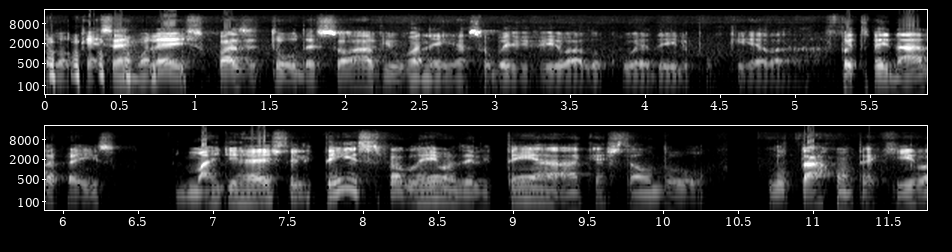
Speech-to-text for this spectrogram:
enlouquece as mulheres quase todas. Só a viúva negra sobreviveu à loucura dele porque ela foi treinada para isso. Mas de resto, ele tem esses problemas. Ele tem a, a questão do, lutar contra aquilo,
